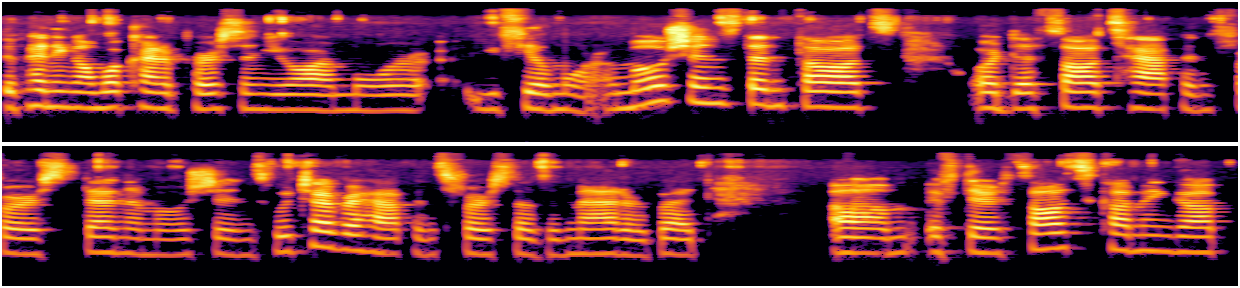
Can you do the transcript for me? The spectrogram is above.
depending on what kind of person you are, more you feel more emotions than thoughts, or the thoughts happen first, then emotions. Whichever happens first doesn't matter. But um, if there are thoughts coming up,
